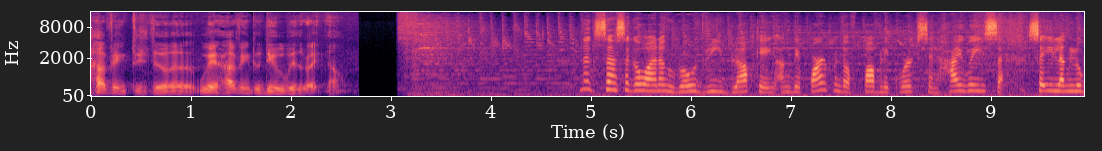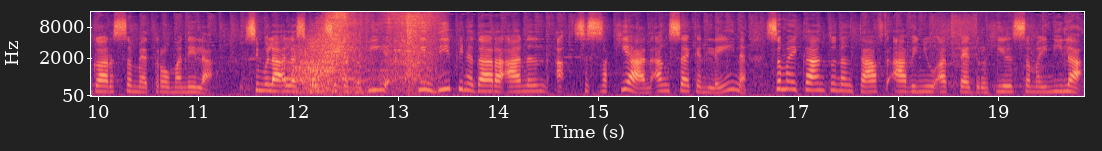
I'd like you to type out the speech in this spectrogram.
having to we are having to deal with right now. Nagsasagawa ng road reblocking ang Department of Public Works and Highways sa ilang lugar sa Metro Manila. Simula alas 11 kagabi, hindi pinadaraanan ah, sa sasakyan ang second lane sa may kanto ng Taft Avenue at Pedro Hill sa Maynila.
